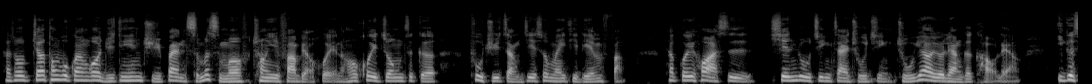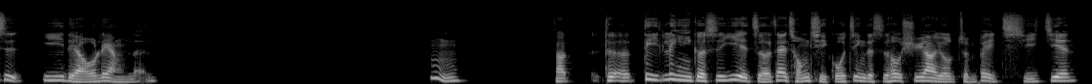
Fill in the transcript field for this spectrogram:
他说交通部观光局今天举办什么什么创意发表会，然后会中这个副局长接受媒体联访，他规划是先入境再出境，主要有两个考量，一个是医疗量能，嗯。啊，的第另一个是业者在重启国境的时候，需要有准备期间，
